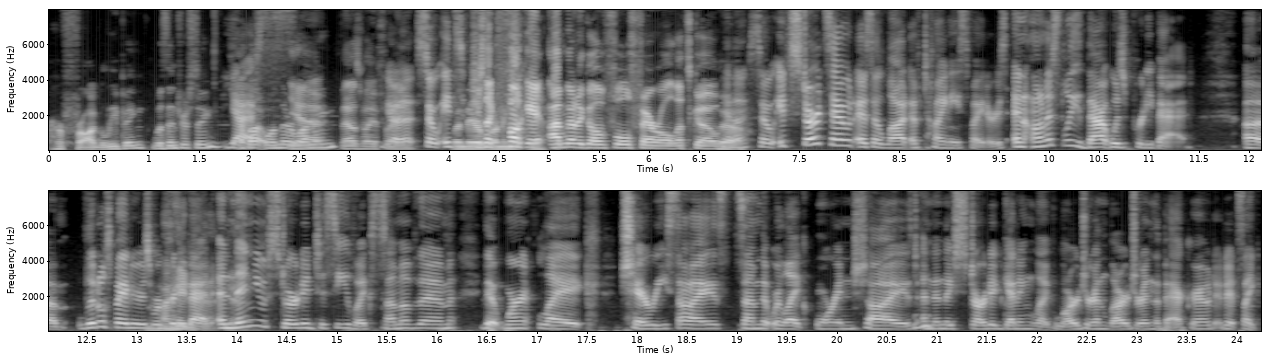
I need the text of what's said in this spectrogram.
her frog leaping was interesting. I Yes. thought when they're yeah, running. that was really funny. Yeah. So it's She's like, running- "Fuck it, yeah. I'm gonna go full feral. Let's go." Yeah. Yeah. So it starts out as a lot of tiny spiders, and honestly, that was pretty bad. Um, little spiders were pretty bad, that, and yeah. then you started to see like some of them that weren't like cherry sized, some that were like orange sized, Mm-hmm. and then they started getting like larger and larger in the background, and it's like,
